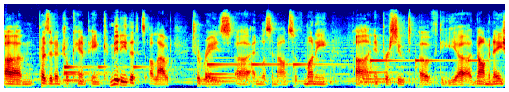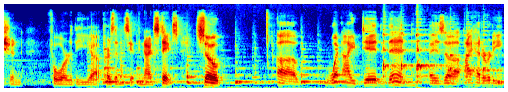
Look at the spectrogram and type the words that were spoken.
um, presidential campaign committee that's allowed to raise uh, endless amounts of money uh, in pursuit of the uh, nomination for the uh, presidency of the United States. So, uh, what I did then is uh, I had already,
